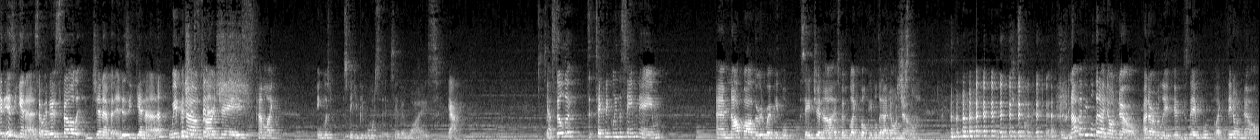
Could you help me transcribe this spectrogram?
it is Yenna, so it is spelled Jenna, but it is Yenna. We pronounce our J's kind of like English speaking people would say, say they're wise. Yeah. So It's still the, the- technically the same name. I'm not bothered when people say Jenna, especially like well people that I don't know. not by people that I don't know. I don't really because they would like they don't know.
